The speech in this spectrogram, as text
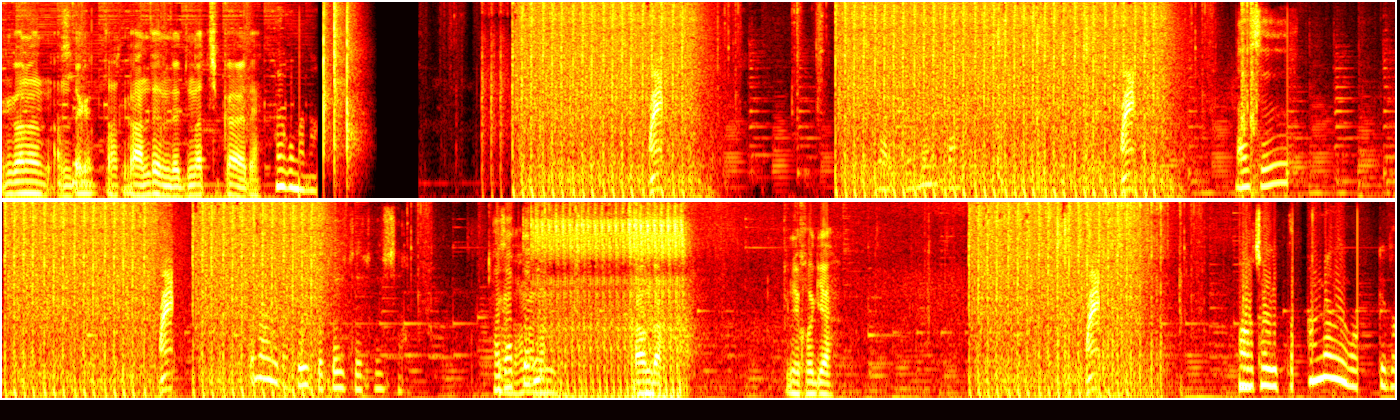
이거는 안 되겠다. 이거 안 되는데 누나 집 가야 돼. 아이고, 많아. 나이스. 끝나기다. 또 있어, 또 있어, 또 있어. 잡더니? 나온다. 나온다. 분이 거기야. 아, 저기 있다. 한 명인 것 같기도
